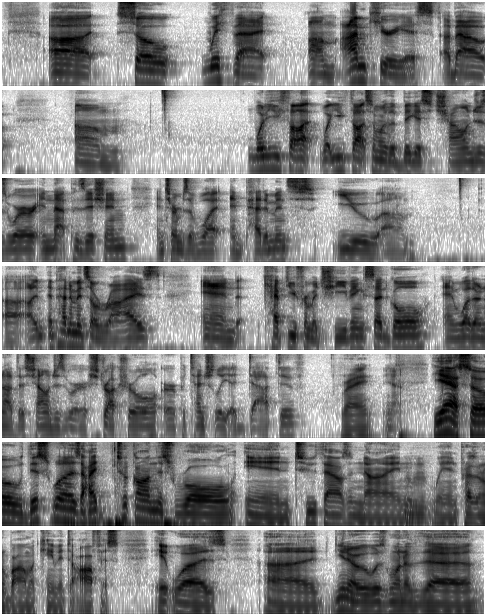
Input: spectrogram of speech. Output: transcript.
Uh, so, with that, um, I'm curious about um, what you thought what you thought some of the biggest challenges were in that position in terms of what impediments you um, uh, impediments arise and kept you from achieving said goal and whether or not those challenges were structural or potentially adaptive right? yeah Yeah, so this was, I took on this role in 2009 when President Obama came into office. It was, uh, you know, it was one of the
